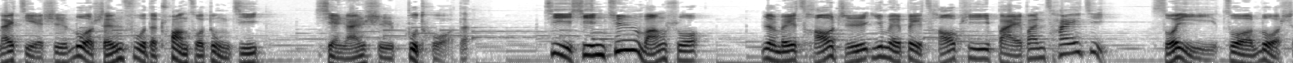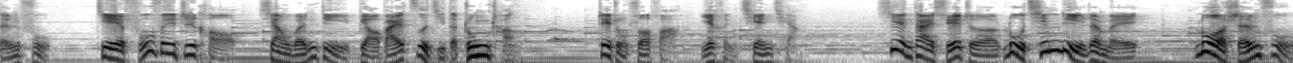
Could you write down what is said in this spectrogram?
来解释《洛神赋》的创作动机，显然是不妥的。季新君王说。认为曹植因为被曹丕百般猜忌，所以作《洛神赋》，借宓妃之口向文帝表白自己的忠诚。这种说法也很牵强。现代学者陆钦立认为，《洛神赋》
